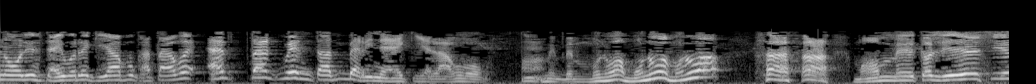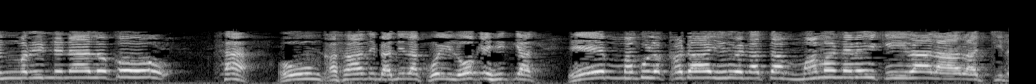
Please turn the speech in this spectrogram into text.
නෝලිස් ඩ්‍රයිවර් කියාපු කතාව ඇත්තක් වෙන්නත් බැරි නෑ කියලා හෝ. මොනවා මොනවා මොනවා? මම මේක ලේසියෙන් අරින්නේ නෑ ලොකෝ. හා ඔවුන් කසාදි බැඳිලා කොයි ලෝකෙ හිටියත් ඒ මගුල කඩා ඉරුවේ නැත්තම් මම නෙවෙයි කීරාලා ආරච්චිල.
